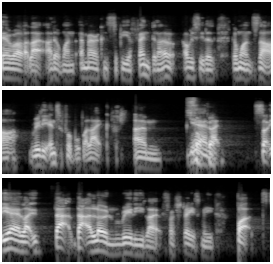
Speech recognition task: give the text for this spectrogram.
there are like I don't want Americans to be offended. I don't obviously the the ones that are really into football, but like um yeah, Soccer. like so yeah, like that that alone really like frustrates me. But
